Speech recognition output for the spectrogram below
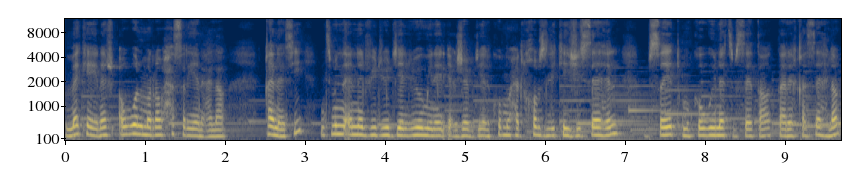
ما كايناش أول مرة وحصريا على قناتي. نتمنى أن الفيديو ديال اليوم ينال الاعجاب ديالكم. واحد الخبز اللي كيجي ساهل بسيط مكونات بسيطة طريقة سهلة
